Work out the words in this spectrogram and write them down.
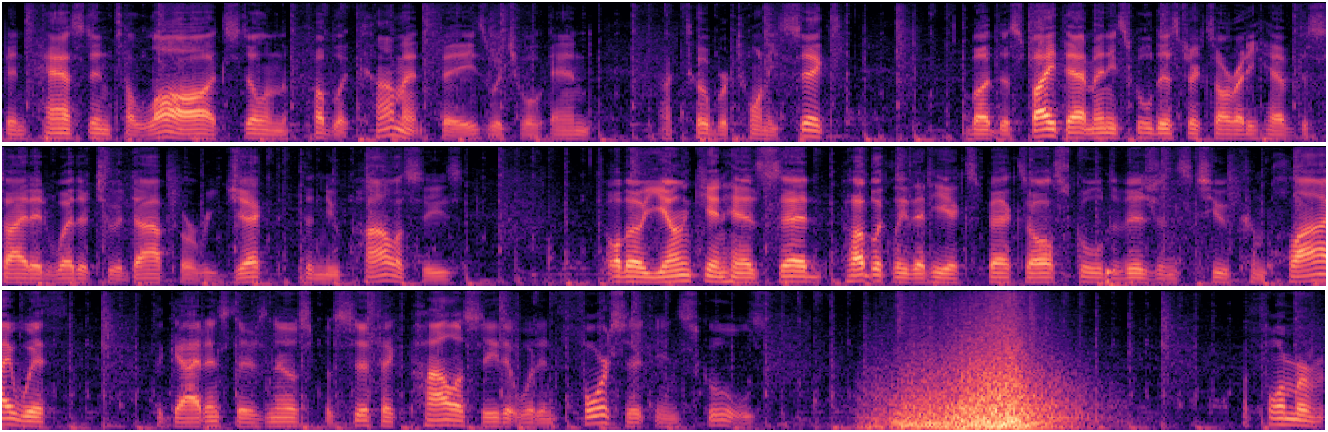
been passed into law. It's still in the public comment phase, which will end October 26th. But despite that, many school districts already have decided whether to adopt or reject the new policies. Although Youngkin has said publicly that he expects all school divisions to comply with the guidance, there's no specific policy that would enforce it in schools. A former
